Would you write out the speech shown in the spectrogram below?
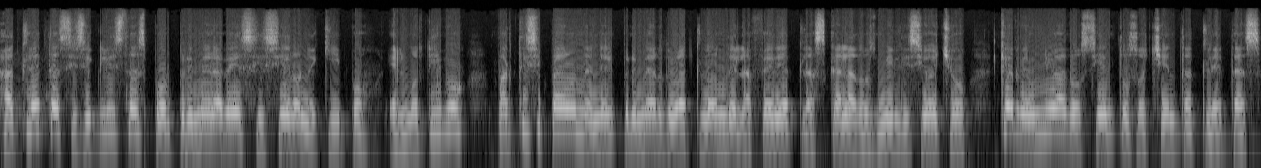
Atletas y ciclistas por primera vez hicieron equipo. El motivo, participaron en el primer duatlón de la Feria Tlaxcala 2018 que reunió a 280 atletas.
